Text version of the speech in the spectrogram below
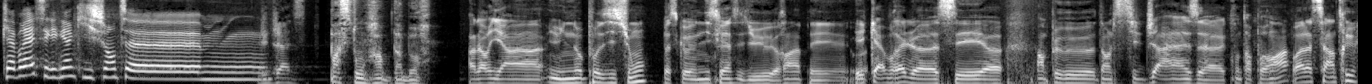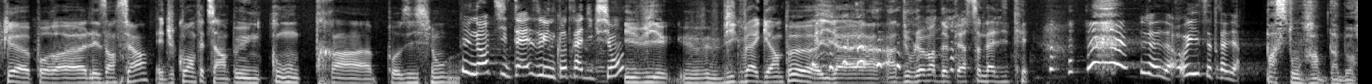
Cabrel, c'est quelqu'un qui chante. euh, Du jazz. Passe ton rap d'abord. Alors il y a une opposition parce que Niska c'est du rap et, et Cabrel euh, c'est euh, un peu dans le style jazz euh, contemporain. Voilà c'est un truc euh, pour euh, les anciens et du coup en fait c'est un peu une contraposition. Une antithèse ou une contradiction Il vit, Big Vague un peu, il a un doublement de personnalité. J'adore. Oui, c'est très bien. Passe ton rap d'abord.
